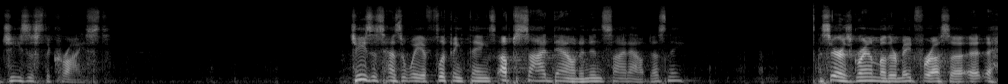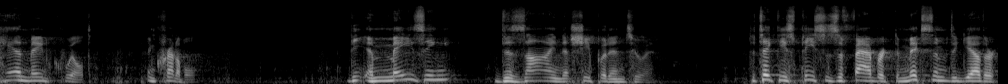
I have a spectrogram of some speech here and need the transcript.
Jesus the Christ. Jesus has a way of flipping things upside down and inside out, doesn't he? Sarah's grandmother made for us a, a handmade quilt. Incredible. The amazing design that she put into it. To take these pieces of fabric, to mix them together,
